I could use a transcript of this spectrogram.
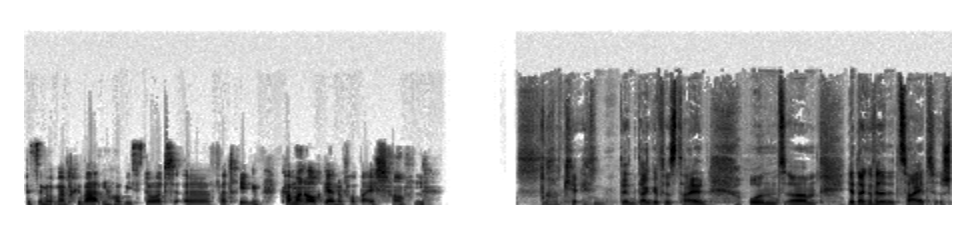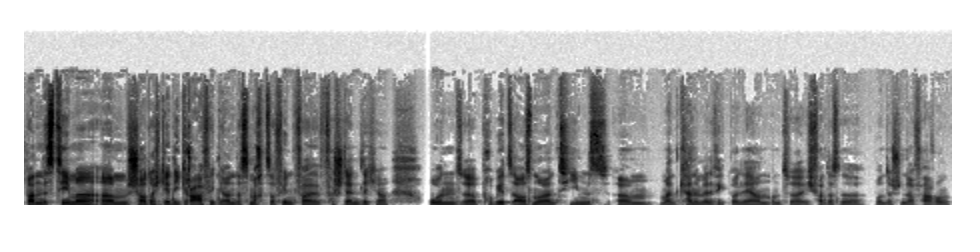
bisschen mit meinen privaten Hobbys dort äh, vertreten. Kann man auch gerne vorbeischauen. Okay, dann danke fürs Teilen und ähm, ja, danke für deine Zeit. Spannendes Thema. Ähm, schaut euch gerne die Grafiken an, das macht es auf jeden Fall verständlicher und äh, probiert es aus in euren Teams. Ähm, man kann im Endeffekt nur lernen und äh, ich fand das eine wunderschöne Erfahrung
